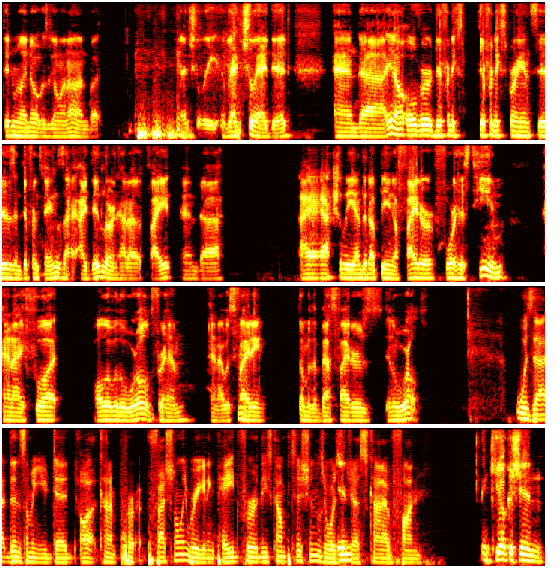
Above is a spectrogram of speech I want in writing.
didn't really know what was going on, but eventually, eventually I did. And uh, you know, over different ex- different experiences and different things, I, I did learn how to fight, and uh, I actually ended up being a fighter for his team, and I fought all over the world for him, and I was hmm. fighting some of the best fighters in the world was that then something you did uh, kind of pro- professionally? Were you getting paid for these competitions, or was in, it just kind of fun? In Kyokushin,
